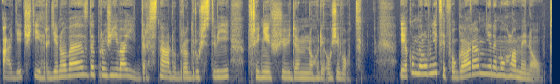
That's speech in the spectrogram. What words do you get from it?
a děčtí hrdinové zde prožívají drsná dobrodružství, při nichž jde mnohdy o život. Jako milovnici Foglara mě nemohla minout.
